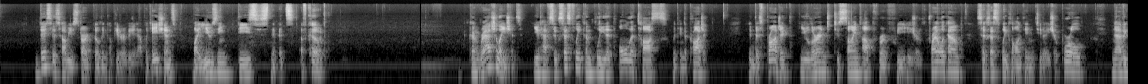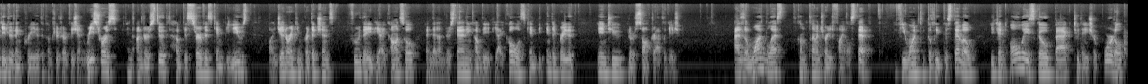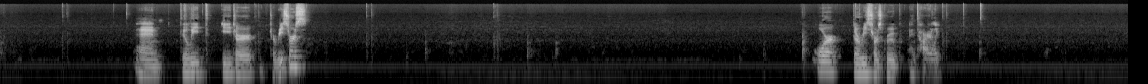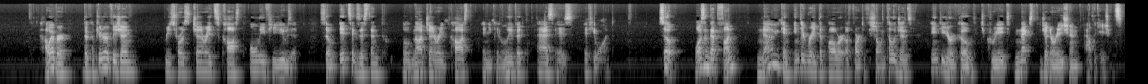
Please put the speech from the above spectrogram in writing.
This is how you start building computer vision applications by using these snippets of code. Congratulations! You have successfully completed all the tasks within the project. In this project, you learned to sign up for a free Azure trial account, successfully logged into the Azure portal, navigated and created a computer vision resource, and understood how this service can be used by generating predictions through the API console and then understanding how the API calls can be integrated into your software application. As a one last complementary final step, if you want to delete this demo, you can always go back to the Azure portal and delete either the resource or the resource group entirely. However, the computer vision resource generates cost only if you use it. So its existence will not generate cost and you can leave it as is if you want. So, wasn't that fun? Now you can integrate the power of artificial intelligence into your code to create next generation applications.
